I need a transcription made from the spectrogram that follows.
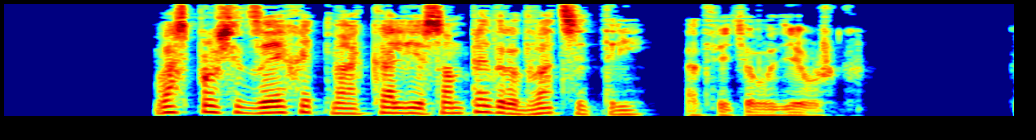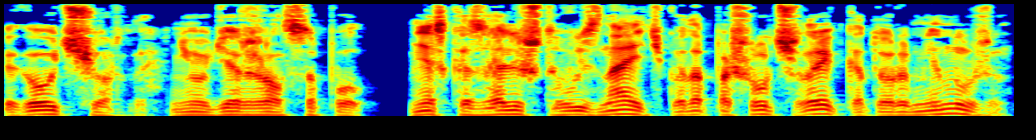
— Вас просит заехать на колье Сан-Педро, 23, — ответила девушка. — Какого черта? — не удержался Пол. — Мне сказали, что вы знаете, куда пошел человек, который мне нужен.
